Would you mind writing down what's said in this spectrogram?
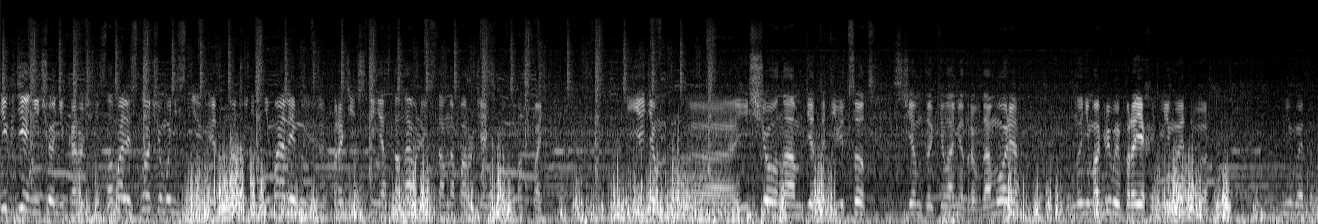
Нигде ничего, не, короче, не сломались. Ночью мы не, сни... эту ночью не снимали, мы практически не останавливались, там на пару часиков поспать. Едем, э, еще нам где-то 900 с чем-то километров до моря. Но не могли мы проехать мимо этого, мимо этого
